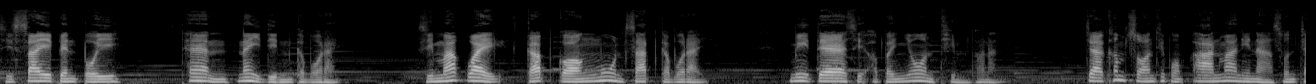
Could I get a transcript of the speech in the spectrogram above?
สิใส่เป็นปุ๋ย แท่นในดินกับบ่ได้สิมักไว้กับกองมูลสัตว์กับบ่ได้มีแต่สิเอาไปโยนถิ่มเท่านั้น จากคำสอนที่ผมอ่านมานี่น่าสนใจ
